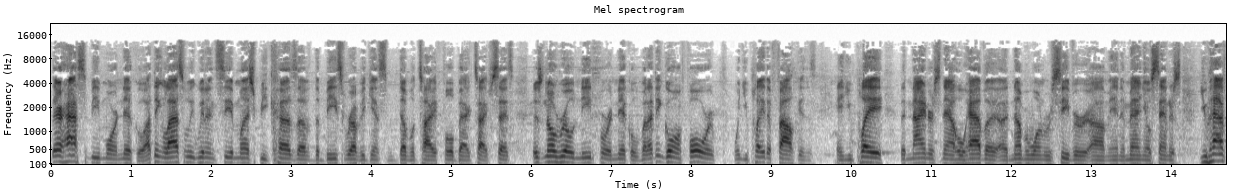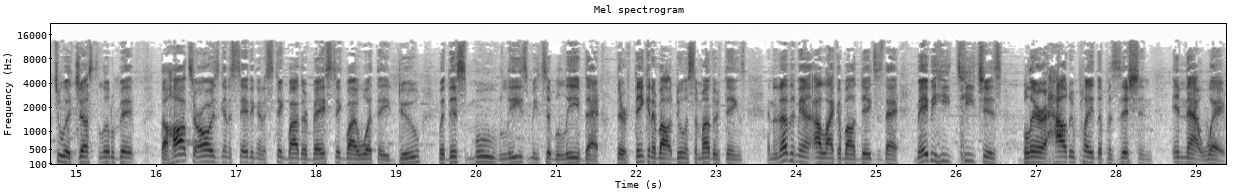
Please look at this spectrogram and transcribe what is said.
there has to be more nickel. I think last week we didn't see it much because of the beats were up against some double tight, fullback type sets. There's no real need for a nickel. But I think going forward, when you play the Falcons and you play the Niners now, who have a, a number one receiver um, in Emmanuel Sanders, you have to adjust a little bit. The Hawks are always going to say they're going to stick by their base, stick by what they do. But this move leads me to believe that they're thinking about doing some other things. And another thing I like about Diggs is that maybe he teaches Blair how to play the position in that way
